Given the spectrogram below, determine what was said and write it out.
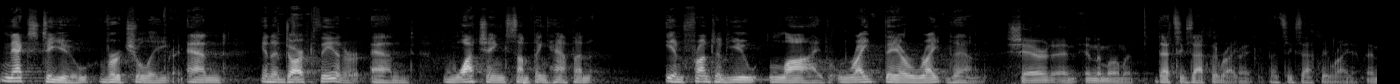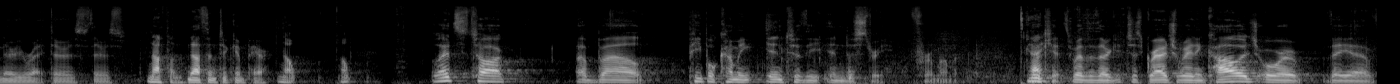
next to you virtually and in a dark theater and watching something happen in front of you live, right there, right then. Shared and in the moment. That's exactly right. Right. That's exactly right. And there you're right. There's, there's Nothing. nothing to compare. Nope. Nope. Let's talk about people coming into the industry for a moment. Your Okay. kids, whether they're just graduating college or they have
